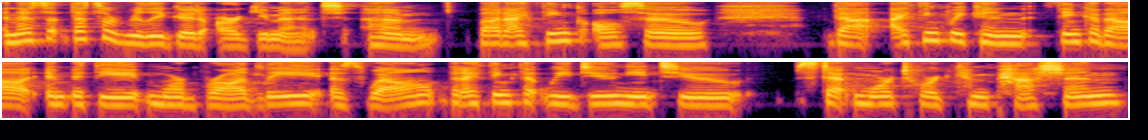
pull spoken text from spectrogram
And that's, that's a really good argument. Um, but I think also that I think we can think about empathy more broadly as well. But I think that we do need to step more toward compassion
